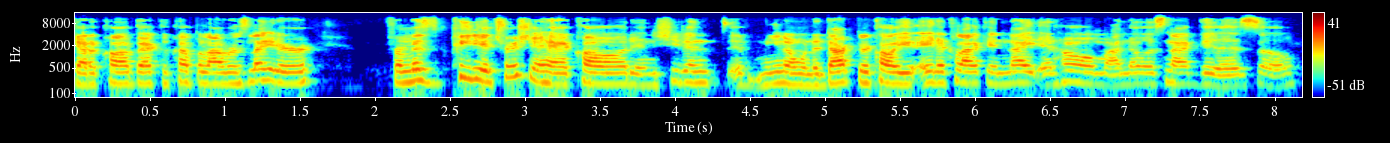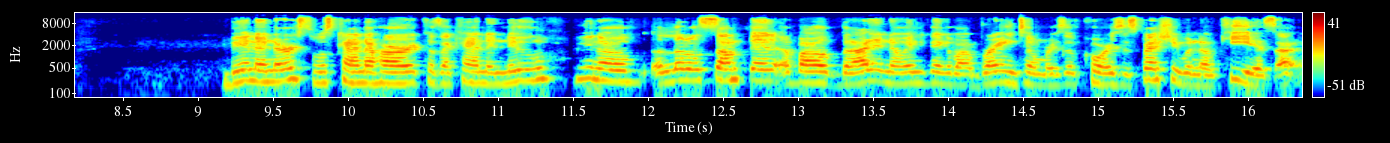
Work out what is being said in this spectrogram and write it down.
got a call back a couple hours later from his pediatrician had called and she didn't, you know, when the doctor called you eight o'clock at night at home, I know it's not good. So being a nurse was kind of hard because I kind of knew, you know, a little something about, but I didn't know anything about brain tumors, of course, especially with no kids. I,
